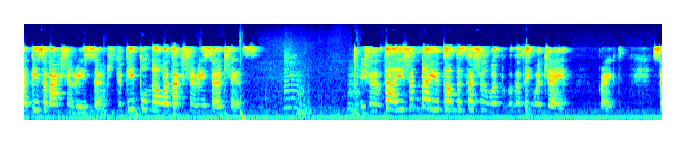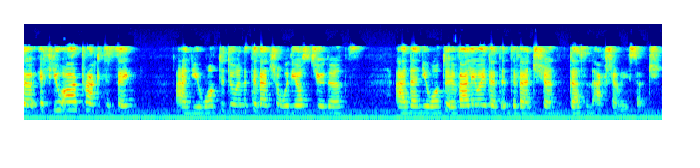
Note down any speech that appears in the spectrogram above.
a piece of action research. Do people know what action research is? You should have done. You should know. You've done the session with, with the thing with Jane. Great. So if you are practicing and you want to do an intervention with your students, and then you want to evaluate that intervention, that's an action research.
